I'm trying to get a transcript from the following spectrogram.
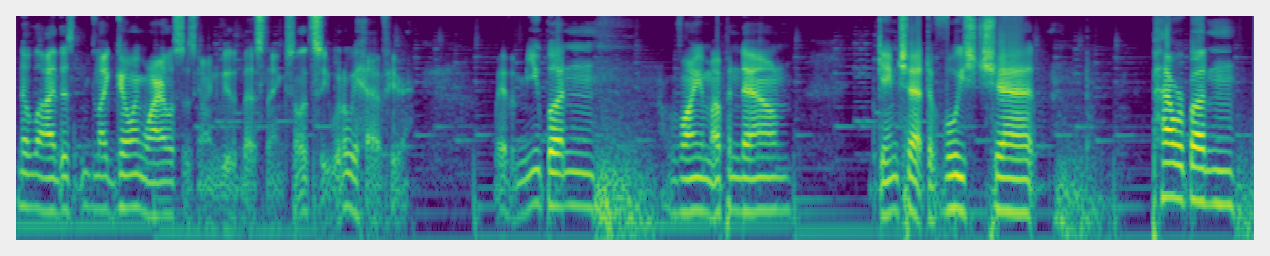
No lie, this like going wireless is going to be the best thing. So let's see, what do we have here? We have a mute button, volume up and down, game chat to voice chat, power button,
